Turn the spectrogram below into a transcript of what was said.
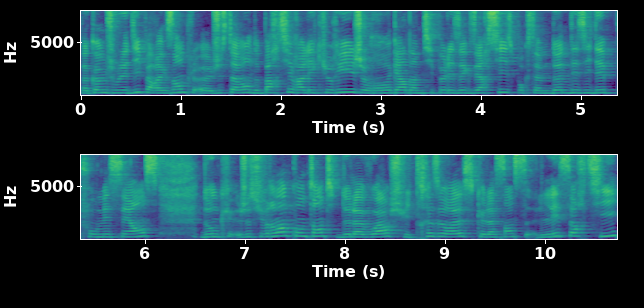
Bah, comme je vous l'ai dit par exemple, euh, juste avant de partir à l'écurie, je regarde un petit peu les exercices pour que ça me donne des idées pour mes séances. Donc je suis vraiment contente de l'avoir. Je suis très heureuse que la séance l'ait sortie.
